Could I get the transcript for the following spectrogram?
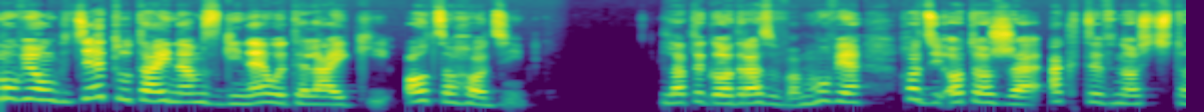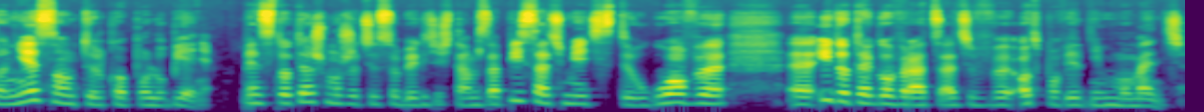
mówią, gdzie tutaj nam zginęły te lajki, o co chodzi. Dlatego od razu Wam mówię, chodzi o to, że aktywność to nie są tylko polubienia. Więc to też możecie sobie gdzieś tam zapisać, mieć z tyłu głowy e, i do tego wracać w odpowiednim momencie.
